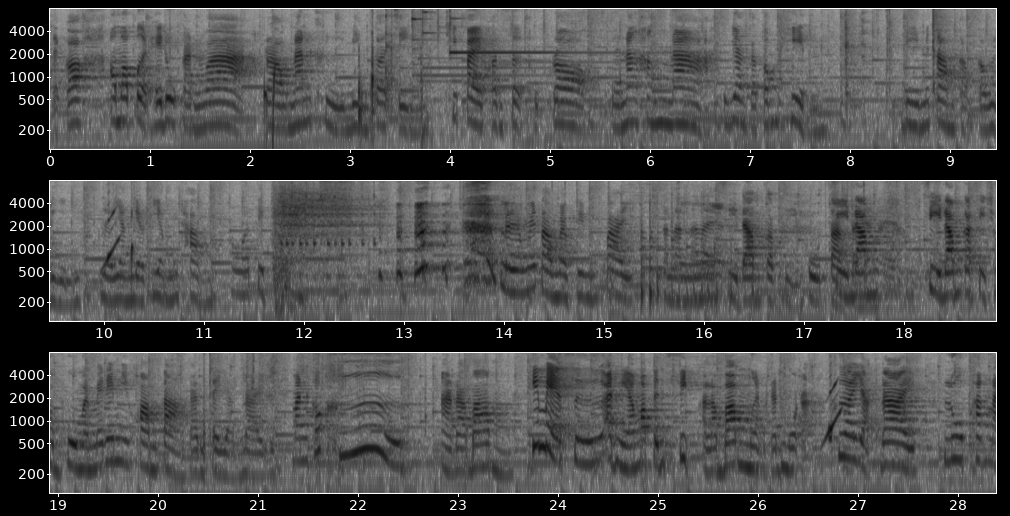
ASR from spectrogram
แต่ก็เอามาเปิดให้ดูกันว่าเรานั่นคือบิงตัวจริงที่ไปคอนเสิร์ตทุกรอบและนั่งข้างหน้า ทุกอย่างจะต้องเห็นดีไม่ตามกับเกาหลีเหลืออย่างเดียวที่ยังไม่ทำเพราะว่าติดเลยยังไม่ตามแบบพิมพ์ไปอันนั้นอะไรสีดำกับสีผูต่างสีกัดำ สีดำกับสีชมพูมันไม่ได้มีความต่างกันแต่อย่างใด มันก็คืออัลบั้มที่เมย์ซื้ออันเนี้ยมาเป็น 10 อัลบั้มเหมือนกันหมดอะเพื่ออยากได้รูปข้างใน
